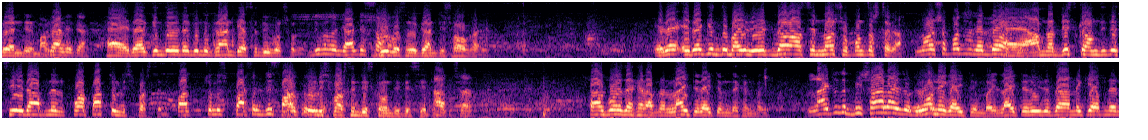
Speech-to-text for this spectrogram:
ব্র্যান্ডের মাল। হ্যাঁ এটা কিন্তু এটা কিন্তু গ্যারান্টি আছে দুই বছরের। দুই বছর গ্যারান্টি সহ দুই বছরের গ্যারান্টি সহকারে। এটা এটা কিন্তু ভাই রেট দেওয়া আছে নয়শো পঞ্চাশ টাকা। নয়শো পঞ্চাশ রেট দেওয়া হ্যাঁ আমরা ডিসকাউন্ট দিতেছি এটা আপনার ডিসকাউন্ট দিতেছি এটা। আচ্ছা। তারপরে দেখেন আপনার লাইটের আইটেম দেখেন ভাই। লাইটের তো বিশাল আয়োজন অনেক আইটেম ভাই। লাইটের ওই যে যারা নাকি আপনার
